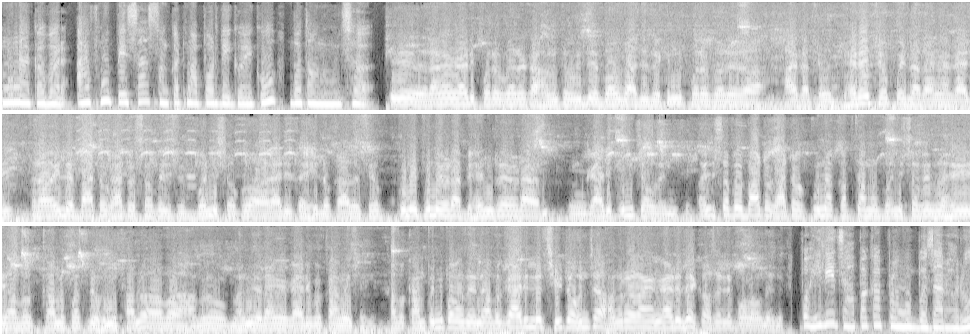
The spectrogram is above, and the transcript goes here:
मुना कवर आफ्नो पेसा संकटमा पर्दै गएको बताउनुहुन्छ। यो राँगा गाडी प्रयोग गरेका हामी त उहिले बाबुबाजेदेखि नै प्रयोग गरेर आएका थियौँ। धेरै थियो पहिला राँगा गाडी र अहिले बाटोघाटो सबै बनिसक्यो। अगाडि त हिलो कालो थियो। कुनै पनि एउटा भ्यान र एउटा गाडी पनि चल्दैन थियो। अहिले सबै बाटोघाटो कुना कप्चामा बनिसकेपछि अब कालो पत्र हुनु थाल्यो अब हाम्रो भन्ने राँगा गाडीको कामै छैन। अब काम पनि पाउँदैन अब गाडीले छिटो हुन्छ हाम्रो राँगा गाडीले कसैले बोलाउँदैन। पहिले झापाका प्रमुख बजारहरू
